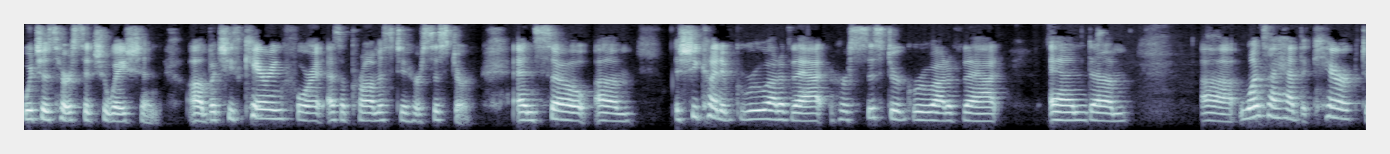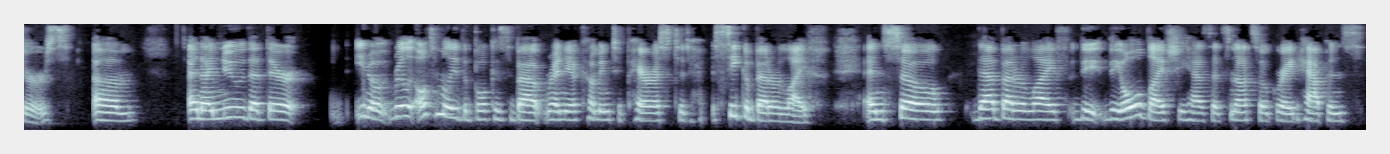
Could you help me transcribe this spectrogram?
which is her situation. Uh, but she's caring for it as a promise to her sister. And so um, she kind of grew out of that. Her sister grew out of that. And um, uh, once I had the characters, um, and I knew that they're, you know, really ultimately the book is about Renia coming to Paris to seek a better life. And so that better life, the, the old life she has that's not so great happens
